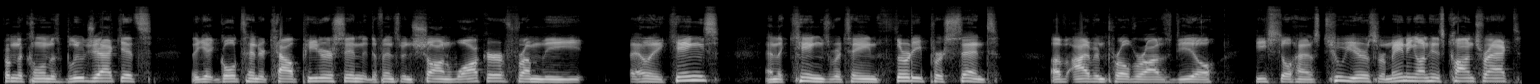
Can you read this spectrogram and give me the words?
from the Columbus Blue Jackets. They get goaltender Cal Petersen, defenseman Sean Walker from the LA Kings, and the Kings retain 30% of Ivan Provorov's deal. He still has two years remaining on his contract,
